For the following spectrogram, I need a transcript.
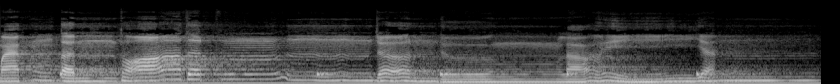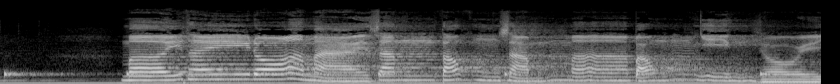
Mặt tình thỏa thích Trên đường lợi danh. Mời thay đó mài xanh tóc sầm bóng nhiên, rồi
